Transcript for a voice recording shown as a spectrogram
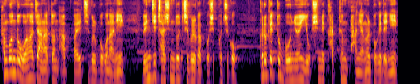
한 번도 원하지 않았던 아빠의 집을 보고 나니 왠지 자신도 집을 갖고 싶어지고 그렇게 두 모녀의 욕심이 같은 방향을 보게 되니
